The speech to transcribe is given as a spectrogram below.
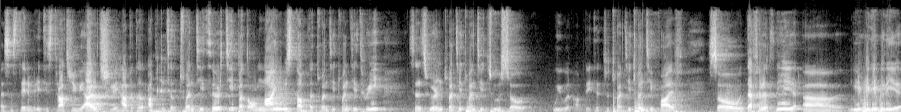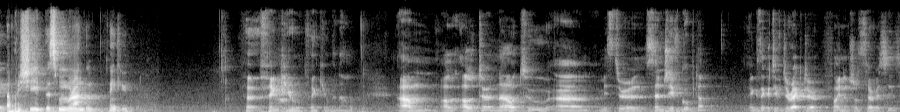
sustainability strategy. We actually have it up until 2030, but online we stopped at 2023 since we're in 2022, so we will update it to 2025. So definitely, uh, we really, really appreciate this memorandum. Thank you. Thank you, thank you, Manal. Um, I'll, I'll, turn now to uh, Mr. Sanjeev Gupta, Executive Director, Financial Services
